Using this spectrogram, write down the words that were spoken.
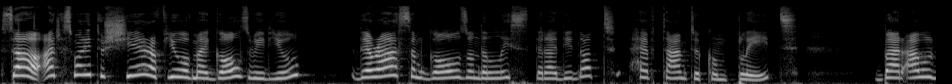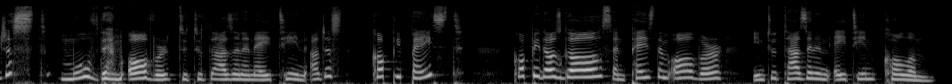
So, I just wanted to share a few of my goals with you. There are some goals on the list that I did not have time to complete, but I will just move them over to 2018. I'll just copy paste, copy those goals and paste them over in 2018 column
